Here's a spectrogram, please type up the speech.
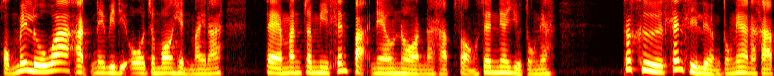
ผมไม่รู้ว่าอัดในวิดีโอจะมองเห็นไหมนะ แต่มันจะมีเส้นปะแนวนอนนะครับสองเส้นเนี่ยอยู่ตรงเนี้ย ก็คือเส้นสีเหลืองตรงเนี้ยนะครับ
